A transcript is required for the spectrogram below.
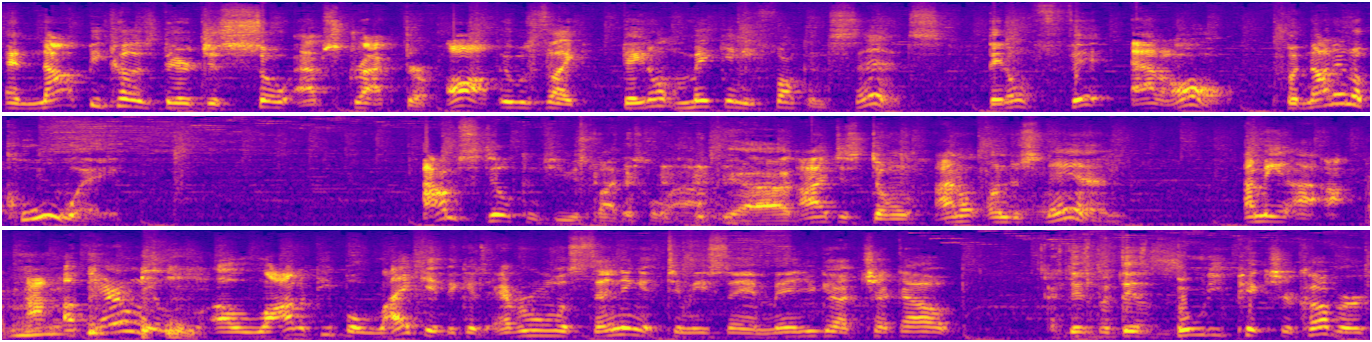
and not because they're just so abstract they're off. It was like they don't make any fucking sense. They don't fit at all, but not in a cool way. I'm still confused by this whole album. Yeah, I- I, just don't. I don't understand. I mean, I, I, I- apparently a lot of people like it because everyone was sending it to me saying, "Man, you gotta check out this this booty picture cover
